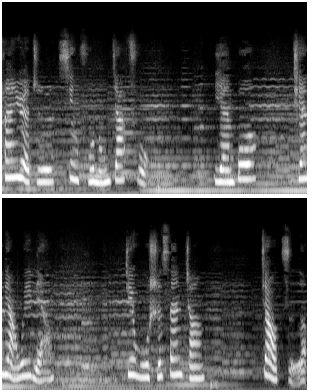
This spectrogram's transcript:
穿越之幸福农家妇，演播天亮微凉。第五十三章教子。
